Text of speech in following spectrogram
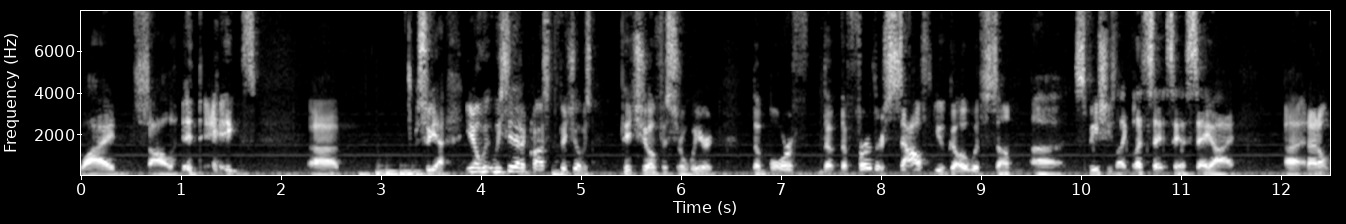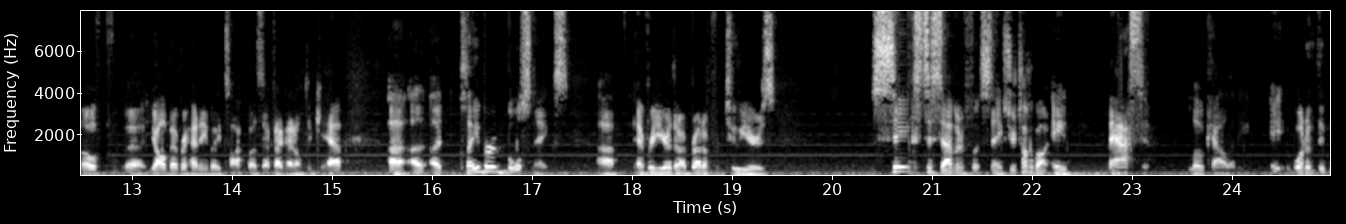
wide, solid eggs. Uh, so yeah, you know, we, we see that across the Pituophis. Pituophis are weird. The more f- the, the further south you go with some uh, species, like let's say say a sei, uh, and I don't know if uh, y'all have ever had anybody talk about this. In fact, I don't think you have. Uh, a, a Kleberg bull snakes. Uh, every year that I bred them for two years, six to seven foot snakes. You're talking about a massive locality. A, one of the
